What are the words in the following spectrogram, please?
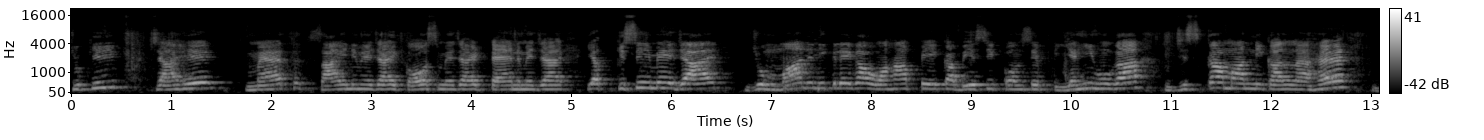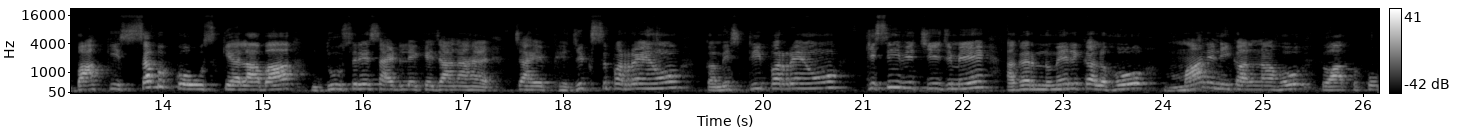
क्योंकि चाहे मैथ, साइन में जाए, कॉस में जाए, टेन में जाए, या किसी में जाए, जो मान निकलेगा वहाँ पे का बेसिक कॉन्सेप्ट यही होगा, जिसका मान निकालना है, बाकी सबको उसके अलावा दूसरे साइड लेके जाना है। चाहे फिजिक्स पढ़ रहे हो केमिस्ट्री पढ़ रहे हो, किसी भी चीज़ में अगर न्यूमेरिकल हो, मान निकालना हो तो आपको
